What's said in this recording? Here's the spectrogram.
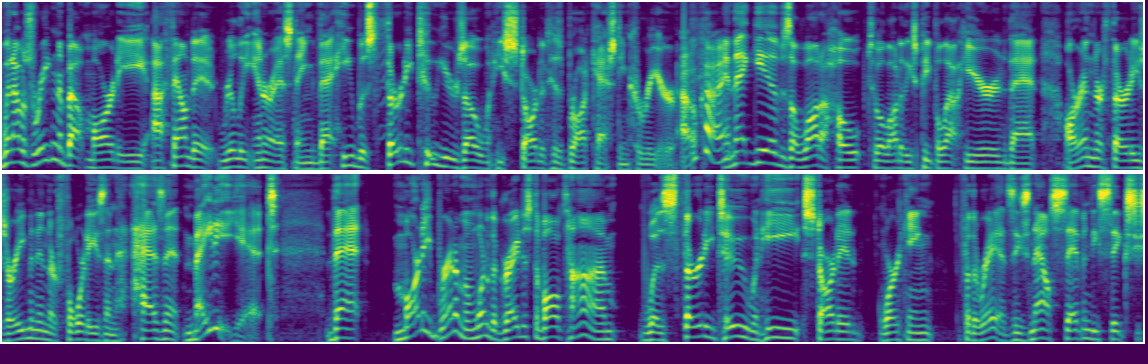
When I was reading about Marty, I found it really interesting that he was 32 years old when he started his broadcasting career. Okay. And that gives a lot of hope to a lot of these people out here that are in their 30s or even in their 40s and hasn't made it yet. That Marty Brennaman, one of the greatest of all time, was 32 when he started working for the Reds. He's now 76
